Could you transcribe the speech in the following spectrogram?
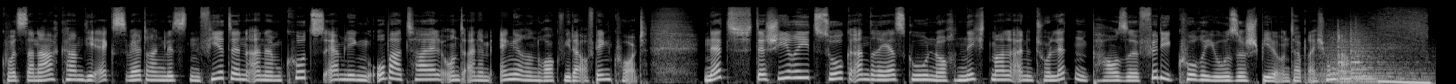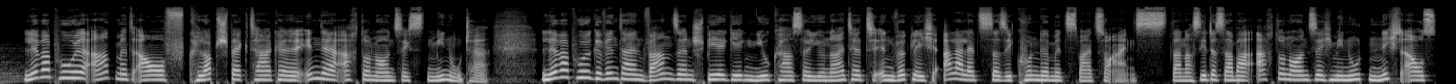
Kurz danach kam die Ex-Weltranglisten Vierte in einem kurzärmeligen Oberteil und einem engeren Rock wieder auf den Court. Nett, der Schiri zog Andreas Kuh noch nicht mal eine Toilettenpause für die kuriose Spielunterbrechung ab. Liverpool atmet auf, Klopp-Spektakel in der 98. Minute. Liverpool gewinnt ein Wahnsinnsspiel gegen Newcastle United in wirklich allerletzter Sekunde mit 2 zu 1. Danach sieht es aber 98 Minuten nicht aus.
